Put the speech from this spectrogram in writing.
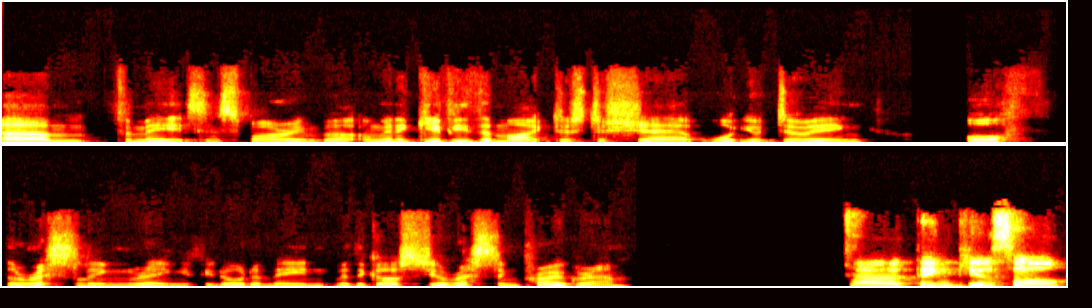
Um, for me, it's inspiring, but I'm going to give you the mic just to share what you're doing off the wrestling ring, if you know what I mean, with regards to your wrestling program. Uh, thank you. So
